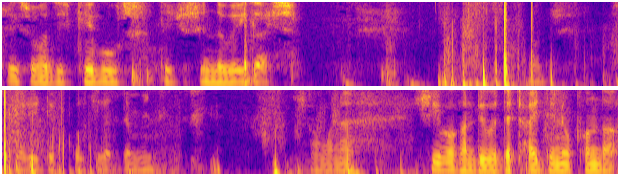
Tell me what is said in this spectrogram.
Clear some of these cables, they're just in the way guys. It's very difficult to get them in. So I'm gonna see what I can do with the tightening up on that.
